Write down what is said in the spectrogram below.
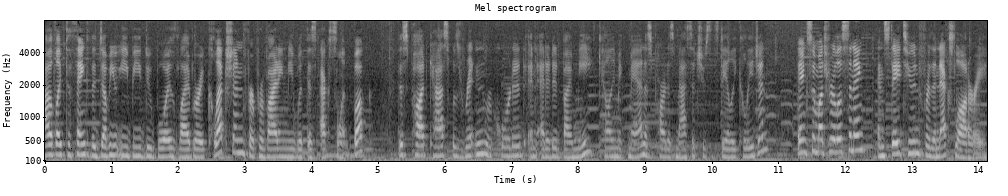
I would like to thank the W.E.B. Du Bois Library Collection for providing me with this excellent book. This podcast was written, recorded, and edited by me, Kelly McMahon, as part of Massachusetts Daily Collegian. Thanks so much for listening, and stay tuned for the next lottery.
